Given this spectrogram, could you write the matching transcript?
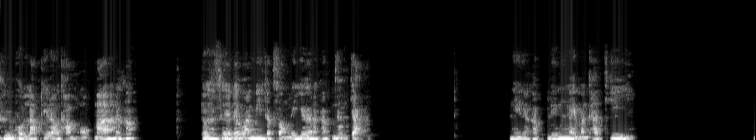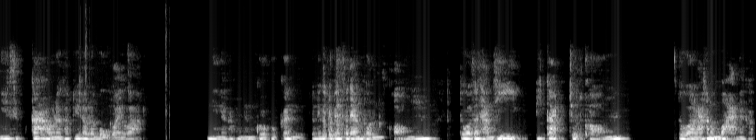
คือผลลัพธ์ที่เราทำออกมานะครับ โดยสังเกตได้ว่ามีจากสองเลเยอร์นะครับ เนื่องจาก นี่นะครับ ลิงก์ในบรรทัดที่ 29นะครับ ที่เราระบุไว้ว่า นี่นะครับนันก Google ตัวนี้ก็จะเป็นแสดงผลของตัวสถานที่พิกัดจุดของตัวร้านขนมหวานนะครับ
